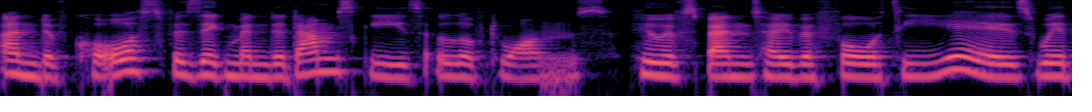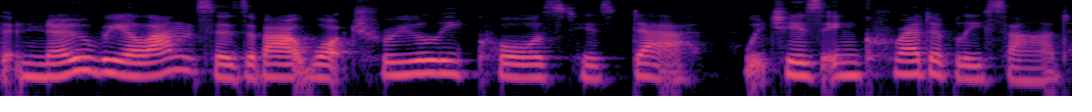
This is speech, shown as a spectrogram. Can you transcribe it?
and of course for Zygmunt Adamski's loved ones, who have spent over 40 years with no real answers about what truly caused his death, which is incredibly sad.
